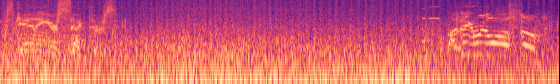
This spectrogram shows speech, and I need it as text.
Keep scanning your sectors. I think we lost them!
